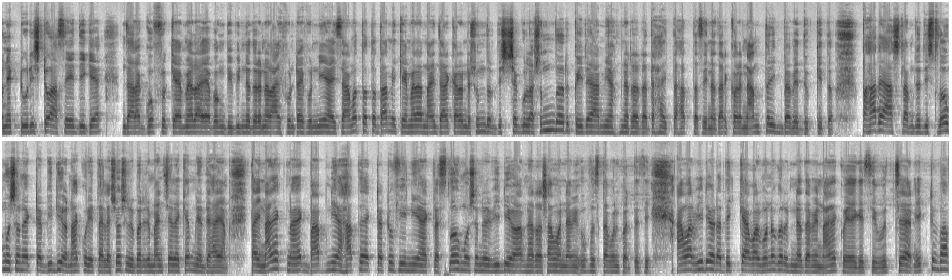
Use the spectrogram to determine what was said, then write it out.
অনেক ট্যুরিস্টও আছে এদিকে, যারা গোফ্রো ক্যামেরা এবং বিভিন্ন ধরনের আইফোন টাইফোন নিয়ে আইছে। আমার তো অত দামি ক্যামেরা নাই, যার কারণে সুন্দর দৃশ্যগুলা সুন্দর করে আমি আপনারা দেখাইতে হারতাছি না, যার কারণে আন্তরিকভাবে দুঃখিত। পাহাড়ে আসলাম, যদি স্লো মোশনে একটা ভিডিও না করি, তাহলে শ্বশুর বাড়ির মানুষেরা কেমনে দেখায়াম তাই নায়ক নায়ক ভাব নিয়ে হাতে একটা টুপি নিয়ে একটা স্লো মোশনের ভিডিও আপনারা সামান্য আমি উপস্থাপন করতেছি। আমার ভিডিওটা দেখে আবার মনে করেন না যে আমি নায়ক হয়ে গেছি, বুঝছেন? একটু ভাব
